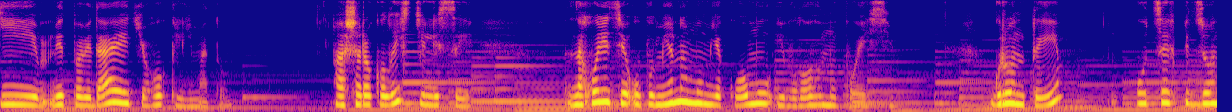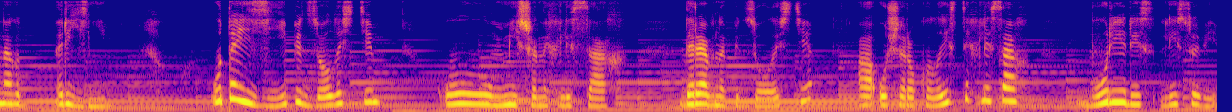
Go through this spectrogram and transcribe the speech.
і відповідають його клімату. А широколисті ліси знаходяться у помірному м'якому і вологому поясі. Ґрунти у цих підзонах різні. У тайзі підзолисті, у мішаних лісах деревно-підзолисті, а у широколистих лісах бурі ліс- лісові.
